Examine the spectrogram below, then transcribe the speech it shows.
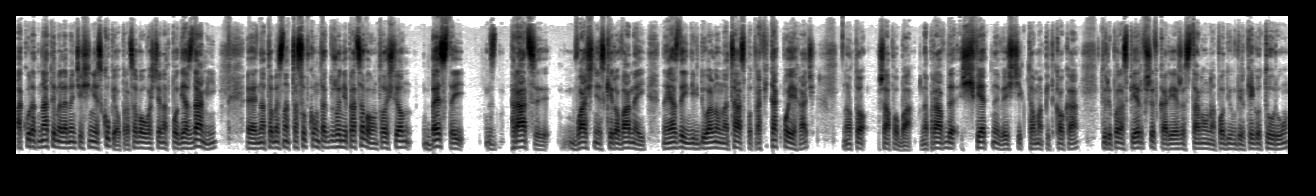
akurat na tym elemencie się nie skupiał. Pracował właśnie nad podjazdami, e, natomiast nad czasówką tak dużo nie pracował. No to jeśli on bez tej pracy właśnie skierowanej na jazdę indywidualną na czas potrafi tak pojechać, no to szapoba. Naprawdę świetny wyścig Toma Pitcocka, który po raz pierwszy w karierze stanął na podium Wielkiego Turu.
